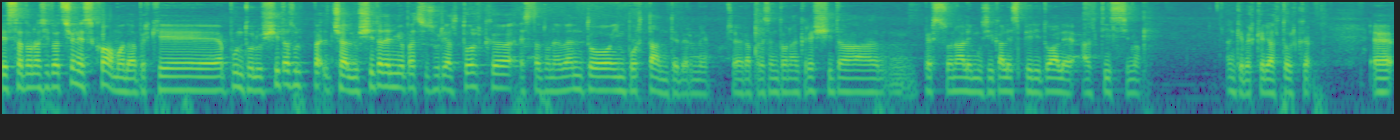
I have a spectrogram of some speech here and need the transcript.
è stata una situazione scomoda perché appunto l'uscita, pe- cioè, l'uscita del mio pezzo su Real Talk è stato un evento importante per me, cioè rappresenta una crescita personale, musicale e spirituale altissima, anche perché Real Talk è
